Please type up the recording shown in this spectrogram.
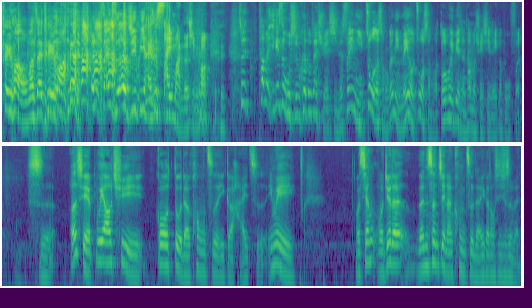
退化，我们在退化，而且三十二 GB 还是塞满的情况，所以他们一定是无时无刻都在学习的，所以你做了什么跟你没有做什么都会变成他们学习的一个部分。是，而且不要去过度的控制一个孩子，因为。我相，我觉得人生最难控制的一个东西就是人。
